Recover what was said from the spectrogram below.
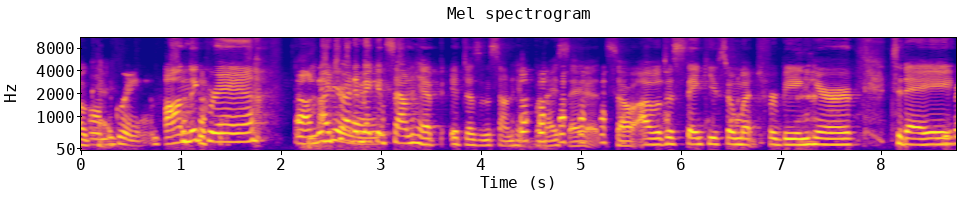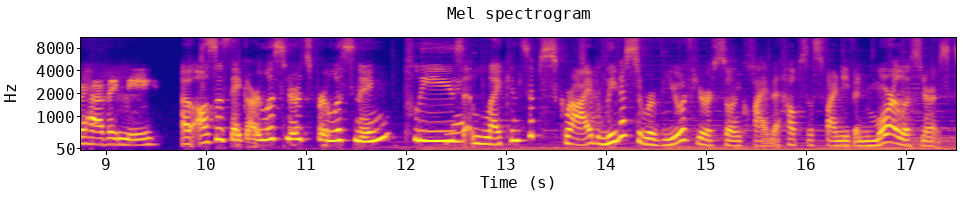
Okay. On the gram. On the gram. on the I gram. try to make it sound hip. It doesn't sound hip when I say it. So I will just thank you so much for being here today. Thank you for having me. I'll also thank our listeners for listening. Please yeah. like and subscribe. Leave us a review if you're so inclined. That helps us find even more listeners.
